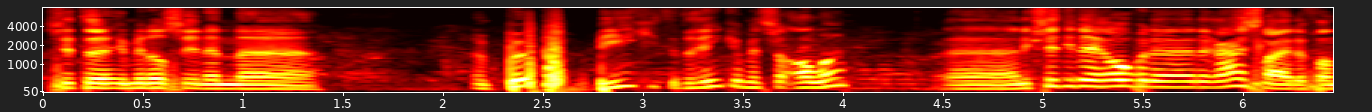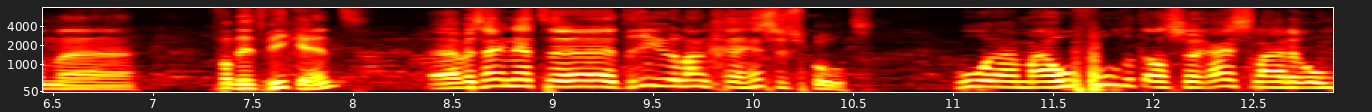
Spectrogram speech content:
Zitten inmiddels in een, uh, een pub, biertje te drinken met z'n allen. Uh, en ik zit hier tegenover de, de reisleider van, van dit weekend. we zijn net drie uur lang gehessenspoeld. Hoe, maar hoe voelt het als reisleider om...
